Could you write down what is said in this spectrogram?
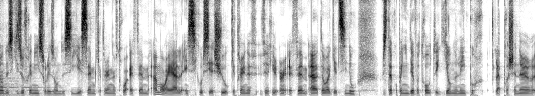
De schizophrénie sur les ondes de CISM 89.3 FM à Montréal ainsi qu'au CHU 89.1 FM à Ottawa-Gatineau. Vous êtes accompagné de votre hôte Guillaume Nolin pour la prochaine heure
